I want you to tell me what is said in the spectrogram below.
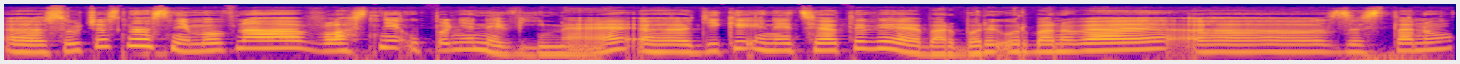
Eh, současná sněmovna vlastně úplně nevíme. Eh, díky iniciativě Barbory Urbanové eh, ze stanu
